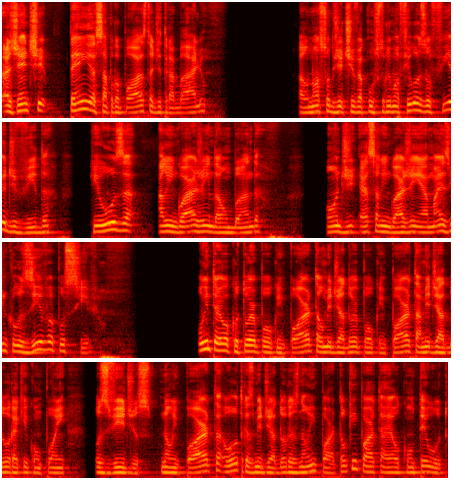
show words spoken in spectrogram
a gente tem essa proposta de trabalho. O nosso objetivo é construir uma filosofia de vida que usa a linguagem da Umbanda, onde essa linguagem é a mais inclusiva possível. O interlocutor pouco importa, o mediador pouco importa, a mediadora que compõe os vídeos não importa, outras mediadoras não importa. O que importa é o conteúdo.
